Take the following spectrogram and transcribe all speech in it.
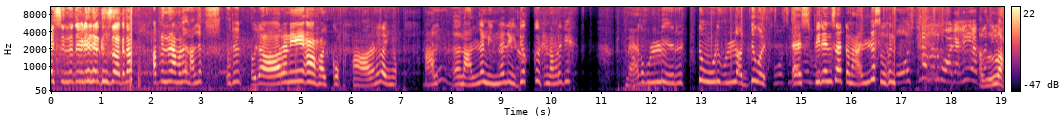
ഗായ്സ് ഇന്നത്തെ വീഡിയോയിലേക്ക് സ്വാഗതം. അപ്പം ഇന്ന് നമ്മൾ നല്ല ഒരു ഒരു ആറണി ആ ഹൈക്കും ആറണി കഴിഞ്ഞു. നല്ല- മിന്നൽ ഇടിയൊക്കെ ഇട്ടുണ്ട്. അവിടേക്ക് മേഘ ഫുള്ള് ഇരുട്ട് മൂടി ഫുള്ള് അടിപൊളി. എക്സ്പീരിയൻസ് ആട്ടോ. നല്ല സുഖം. അല്ല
